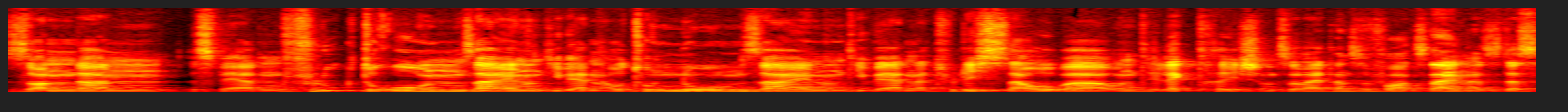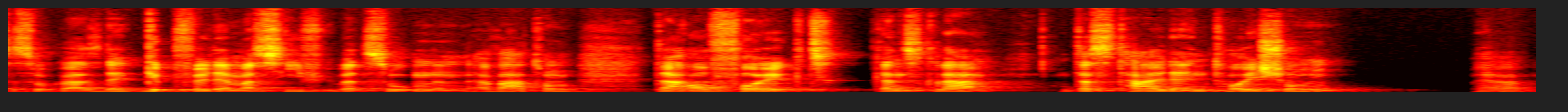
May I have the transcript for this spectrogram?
sondern es werden Flugdrohnen sein und die werden autonom sein und die werden natürlich sauber und elektrisch und so weiter und so fort sein. Also das ist so quasi der Gipfel der massiv überzogenen Erwartungen. Darauf folgt ganz klar das Tal der Enttäuschung, ja,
